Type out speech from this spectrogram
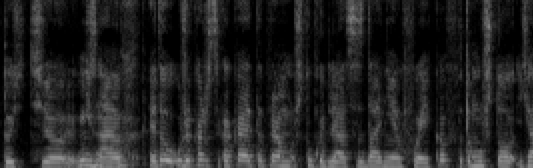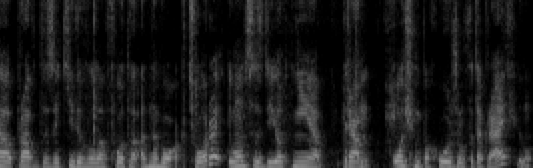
то есть, э, не знаю, это уже кажется какая-то прям штука для создания фейков, потому что я, правда, закидывала фото одного актера, и он создает мне прям очень похожую фотографию,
